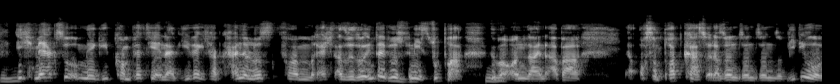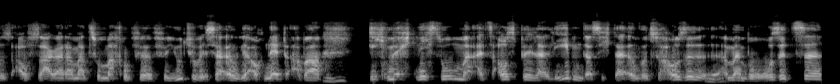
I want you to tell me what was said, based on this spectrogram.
Mhm. Ich merke so, mir geht komplett die Energie weg, ich habe keine Lust vom Recht, also so Interviews mhm. finde ich super mhm. über online, aber auch so ein Podcast oder so ein, so ein, so ein Videoaufsager da mal zu machen für, für YouTube ist ja irgendwie auch nett, aber mhm ich möchte nicht so mal als Ausbilder leben, dass ich da irgendwo zu Hause äh, an meinem Büro sitze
